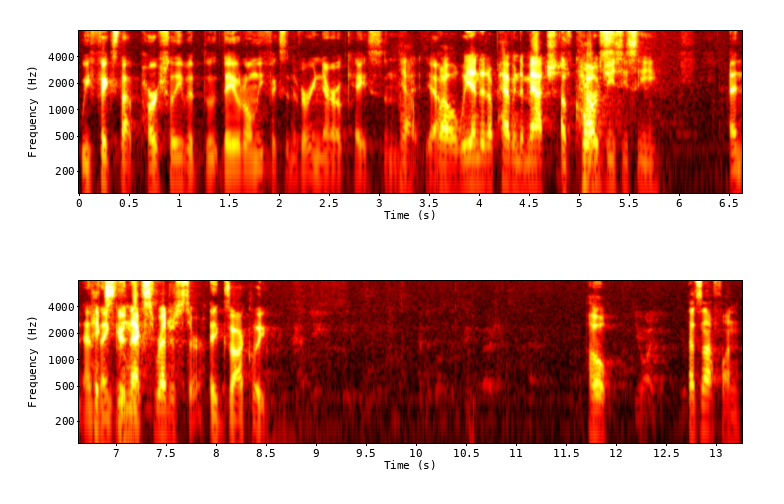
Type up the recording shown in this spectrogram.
We fixed that partially, but they would only fix it in a very narrow case. And, yeah. yeah. Well, we ended up having to match of course. how GCC and, and picks the next register. Exactly. Oh, that's not fun.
